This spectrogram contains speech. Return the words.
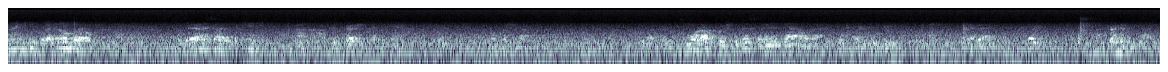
try and keep the elbow on the other side of the cane. Good pressure right here. Don't push it up. It's more up push with this than it is down with that. I can do that. I'm trying to be nice.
